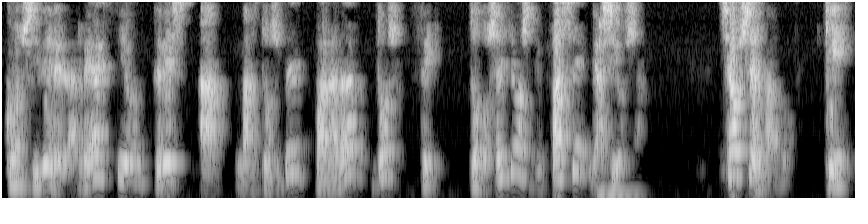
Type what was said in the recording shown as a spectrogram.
Considere la reacción 3A más 2B para dar 2C, todos ellos en fase gaseosa. Se ha observado que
